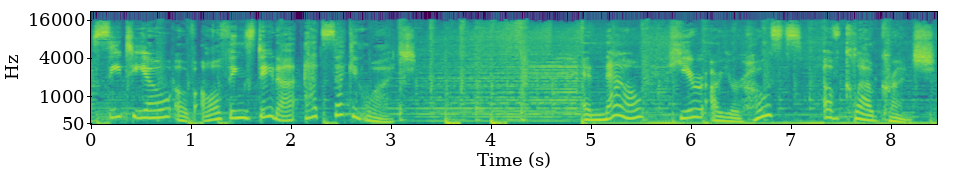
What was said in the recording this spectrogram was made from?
CTO of All Things Data at Second Watch. And now, here are your hosts of Cloud Crunch.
